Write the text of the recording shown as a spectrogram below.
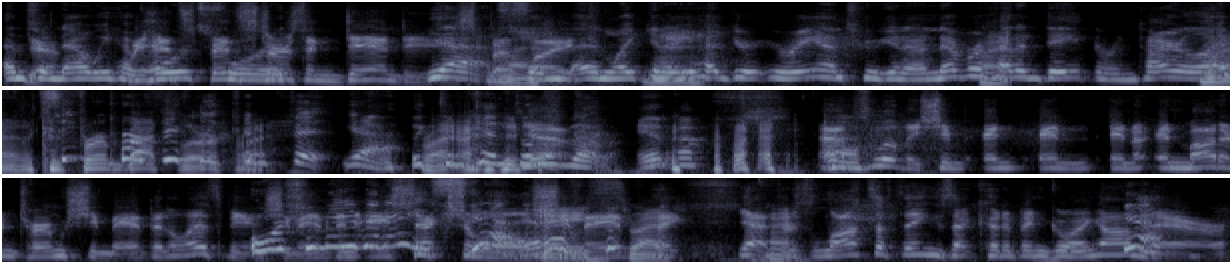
and so Yeah. now we have we had words spinsters for it and dandies yes but and, like and like you know you had your, your aunt who you know never had a date in her entire life Right, confirmed bachelor, can right. fit yeah Right. content to Yeah. that way you know? Absolutely. She and and in, in modern terms, she may have been a lesbian. Or she, may have been ace, asexual. yeah, she yeah. may have, Right. like, yeah, Right. there's lots of things that could have been going on Yeah. there.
